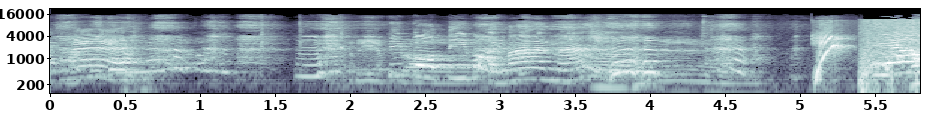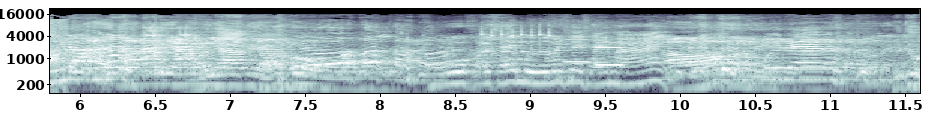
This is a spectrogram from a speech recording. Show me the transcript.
กแน่เรียบร้อย พี่โบตีบ่อยมากเลยนะเออเดี๋ยวยังยังยังยังโอ้โหเขาใช้มือไม่ใช่ใช้ไม้มือแดง พี่ทู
